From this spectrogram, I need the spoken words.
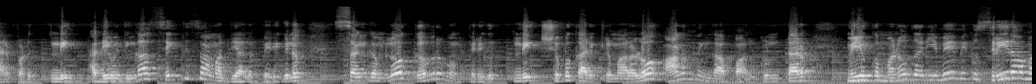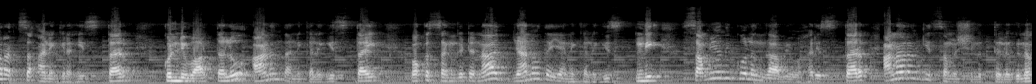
ఏర్పడుతుంది. అదేవిధంగా శక్తి సామర్థ్యాలు పెరిగిన సంఘంలో గౌరవం పెరుగుతుంది. శుభ కార్యక్రమాలలో ఆనందంగా పాల్గొంటారు. మీ యొక్క మనోధైర్యమే మీకు శ్రీరామ రక్ష అని గ్రహిస్తారు. కొన్ని వార్తలు ఆనందాన్ని కలిగిస్తాయి. ఒక సంఘటన జ్ఞానోదయాన్ని కలిగిస్తుంది. సమయానుకూలంగా వ్యవహరిస్తారు. అనారోగ్య సమస్యలు తొలగున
